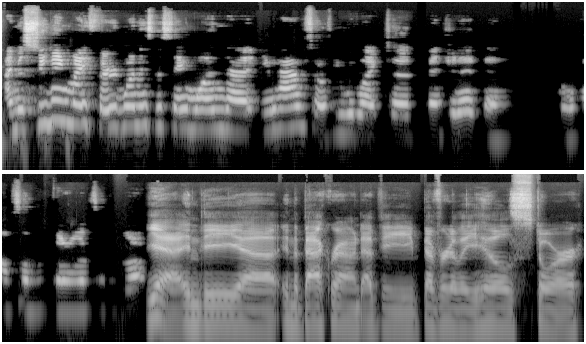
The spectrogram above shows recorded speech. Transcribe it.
I'm assuming my third one is the same one that you have. So if you would like to mention it, then we'll have some variants in here. yeah, in the uh, in the background at the Beverly Hills store,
